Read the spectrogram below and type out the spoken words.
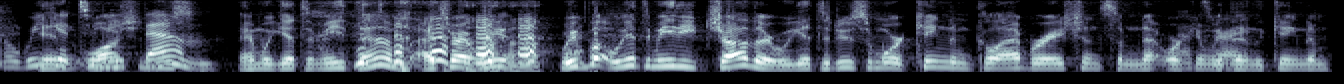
Or we get to Washington, meet them. And we get to meet them. That's right. We, we, we, get to meet each other. We get to do some more kingdom collaboration, some networking That's within right. the kingdom.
